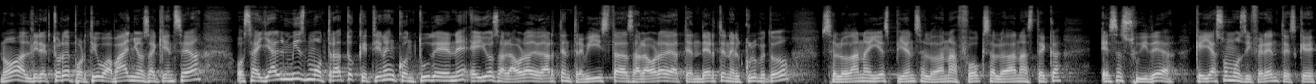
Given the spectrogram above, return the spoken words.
¿no? Al director deportivo, a Baños, a quien sea. O sea, ya el mismo trato que tienen con tu DN, ellos a la hora de darte entrevistas, a la hora de atenderte en el club y todo, se lo dan a ESPN, se lo dan a Fox, se lo dan a Azteca. Esa es su idea, que ya somos diferentes, que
